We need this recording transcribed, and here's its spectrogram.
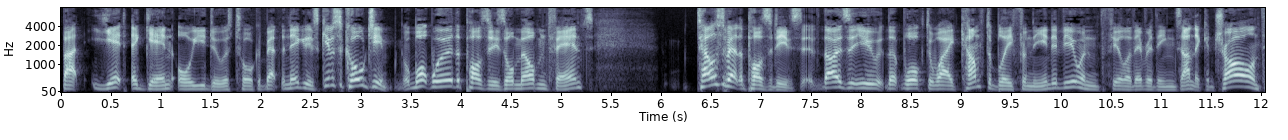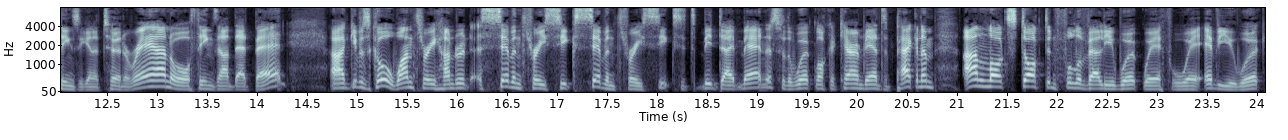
But yet again, all you do is talk about the negatives. Give us a call, Jim. What were the positives, or Melbourne fans? Tell us about the positives. Those of you that walked away comfortably from the interview and feel that everything's under control and things are going to turn around or things aren't that bad, uh, give us a call 1300 736 736. It's midday madness for the Work Locker Carrum Downs and Pakenham. Unlocked, stocked, and full of value workwear for wherever you work.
